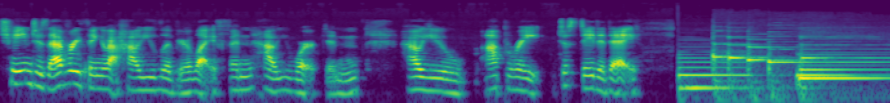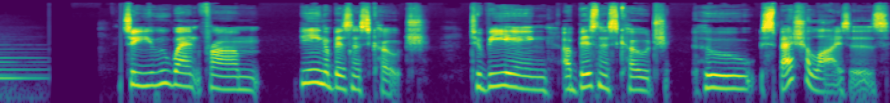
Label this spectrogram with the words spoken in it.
changes everything about how you live your life and how you work and how you operate just day to day so you went from being a business coach to being a business coach who specializes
